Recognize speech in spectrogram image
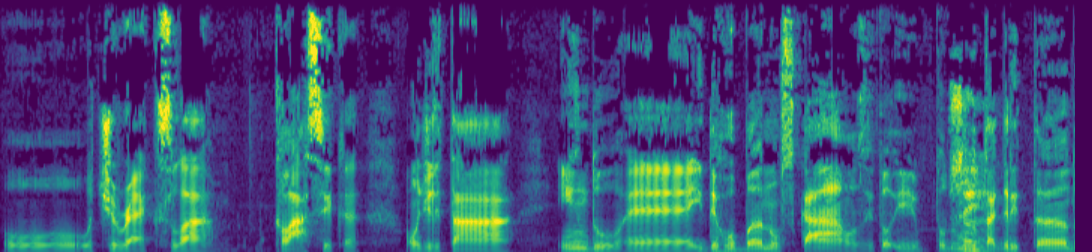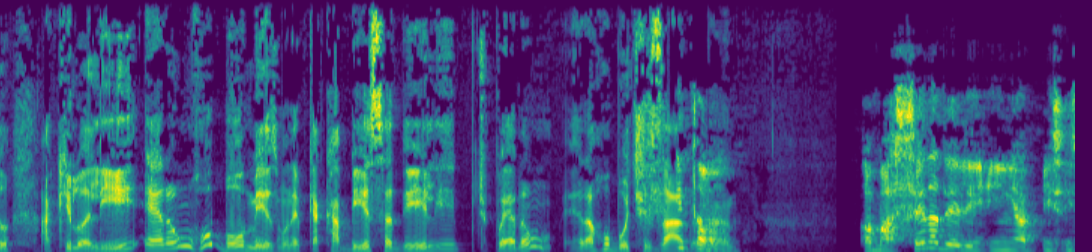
o, o T-Rex lá, clássica, onde ele tá indo é, e derrubando uns carros e, to, e todo Sim. mundo tá gritando. Aquilo ali era um robô mesmo, né? Porque a cabeça dele, tipo, era, um, era robotizada, então, né? Uma cena dele em, em,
